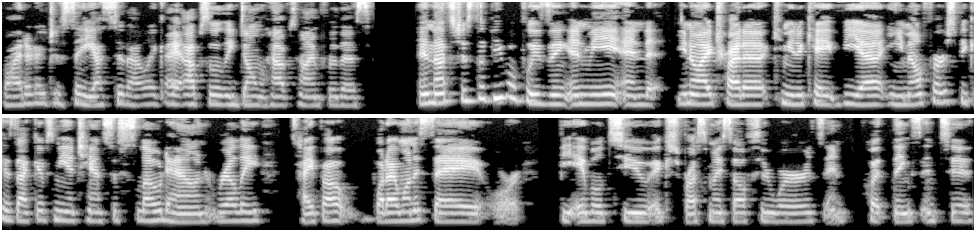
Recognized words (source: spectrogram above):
why did I just say yes to that? Like, I absolutely don't have time for this. And that's just the people pleasing in me. And, you know, I try to communicate via email first because that gives me a chance to slow down, really type out what I want to say or be able to express myself through words and put things into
